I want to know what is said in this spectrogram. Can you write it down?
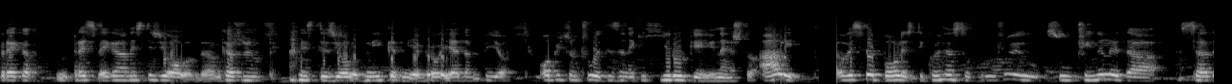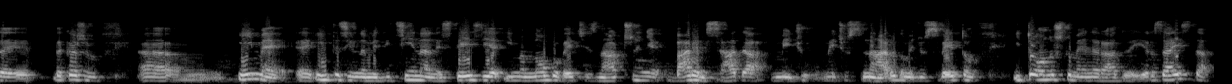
pre, pre svega anestezijolog, da vam kažem, anestezijolog nikad nije broj jedan bio. Obično čujete za neke hirurge ili nešto, ali ove sve bolesti koje nas okružuju su učinile da sada je, da kažem, ime e, intenzivna medicina, anestezija ima mnogo veće značenje, barem sada među, među narodom, među svetom i to je ono što mene raduje, jer zaista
